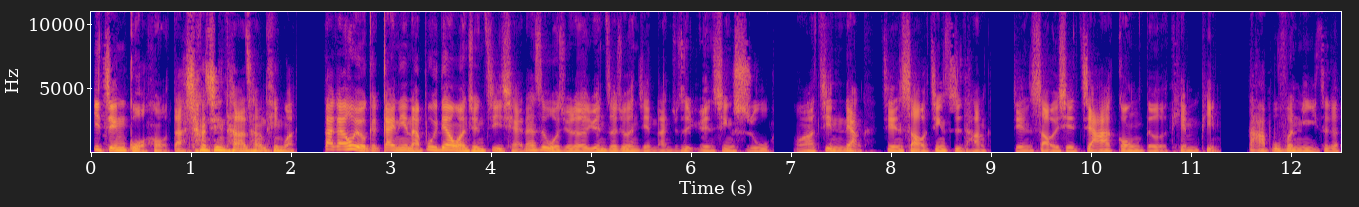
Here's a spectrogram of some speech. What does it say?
一坚果哈，大家相信大家常听完，大概会有个概念呐，不一定要完全记起来，但是我觉得原则就很简单，就是原型食物，我要尽量减少精制糖，减少一些加工的甜品，大部分你以这个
